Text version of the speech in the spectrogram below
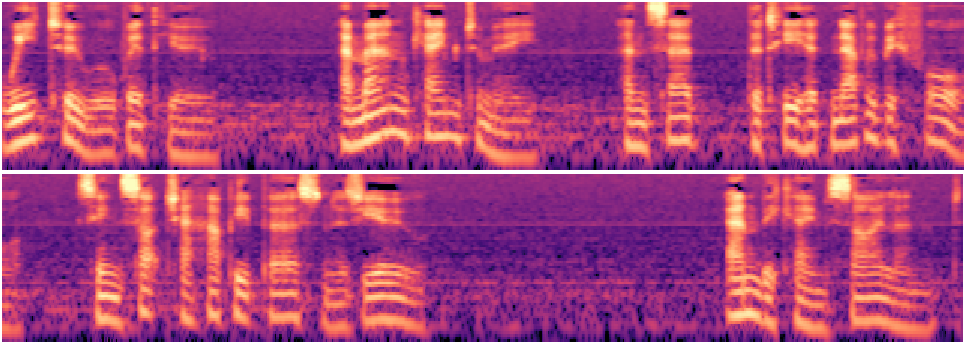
we too were with you. A man came to me and said that he had never before seen such a happy person as you. M became silent.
